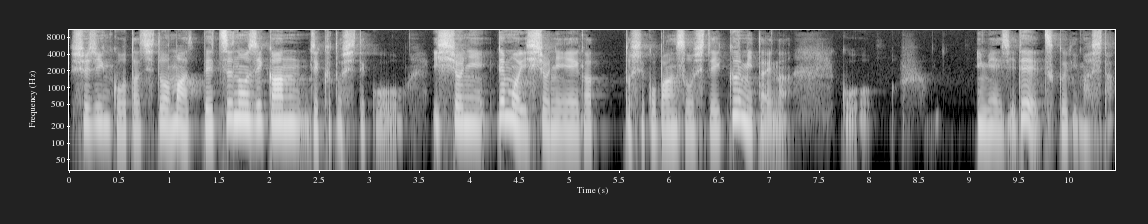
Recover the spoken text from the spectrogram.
主人公たちとはまあ別の時間軸としてこう、一緒に、でも一緒に映画としてこう伴奏していくみたいな、こう、イメージで作りました。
